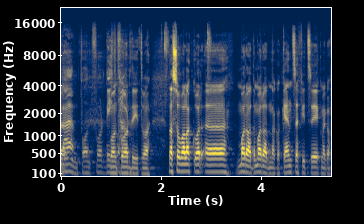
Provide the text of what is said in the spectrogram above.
nem, pont fordítva. Pont fordítva. Na szóval akkor marad, maradnak a kenceficék, meg a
